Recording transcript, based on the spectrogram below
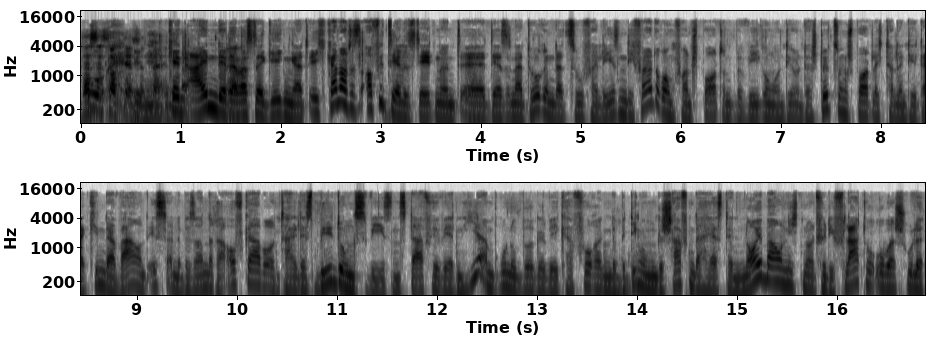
das ist doch der Sinn Ich kenne einen, der ja. da was dagegen hat. Ich kann auch das offizielle Statement äh, der Senatorin dazu verlesen. Die Förderung von Sport und Bewegung und die Unterstützung sportlich talentierter Kinder war und ist eine besondere Aufgabe und Teil des Bildungswesens. Dafür werden hier am Bruno-Bürgelweg hervorragende Bedingungen geschaffen. Daher ist der Neubau nicht nur für die Flato-Oberschule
